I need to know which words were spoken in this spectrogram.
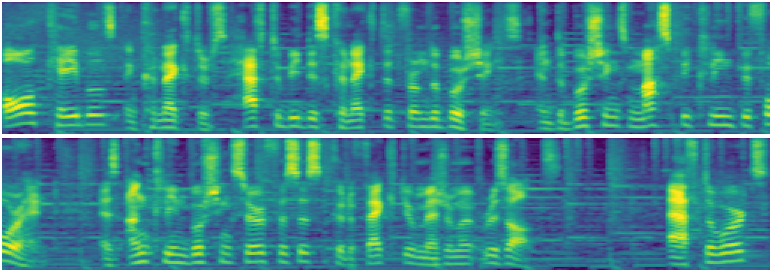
all cables and connectors have to be disconnected from the bushings and the bushings must be cleaned beforehand as unclean bushing surfaces could affect your measurement results. Afterwards,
